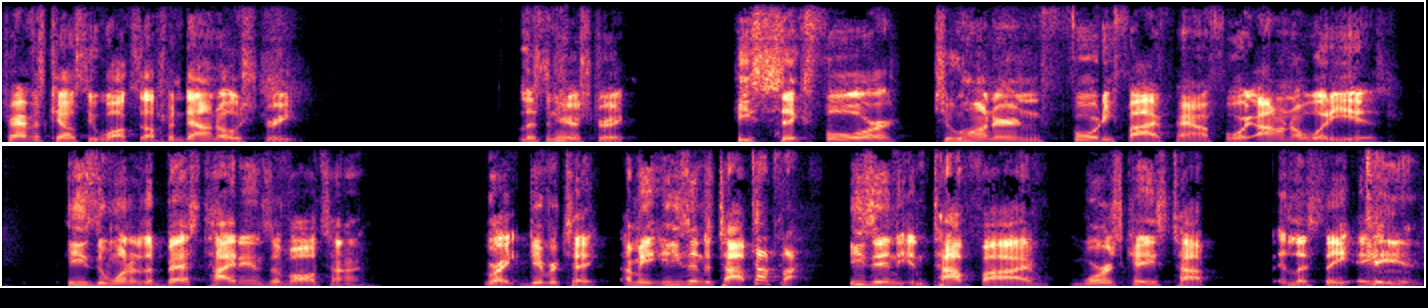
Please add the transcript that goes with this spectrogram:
Travis Kelce walks up and down O Street. Listen here, Strick. He's 6'4, 245 pound 40. I don't know what he is. He's the one of the best tight ends of all time. Right? Give or take. I mean, he's in the top Top five. he's in in top five, worst case top, let's say eight. Ten.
